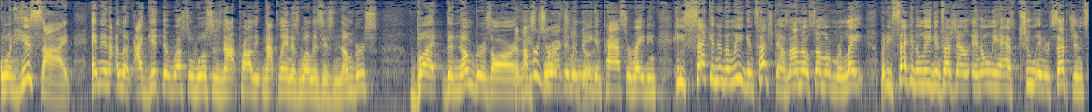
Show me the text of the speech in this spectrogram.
on his side. And then look, I get that Russell Wilson's not probably not playing as well as his numbers, but the numbers are The numbers he's are fourth in the league good. in passer rating. He's second in the league in touchdowns. I know some of them are late, but he's second in the league in touchdowns and only has two interceptions.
